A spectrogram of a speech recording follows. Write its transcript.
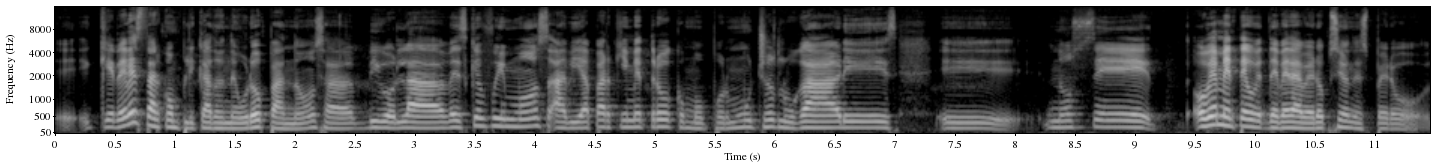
eh, que debe estar complicado en Europa, ¿no? O sea, digo, la vez que fuimos había parquímetro como por muchos lugares, eh, no sé, obviamente debe de haber opciones, pero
